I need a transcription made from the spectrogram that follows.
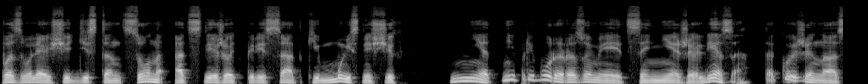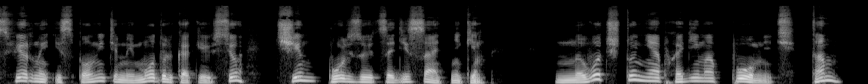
позволяющий дистанционно отслеживать пересадки мыслящих. Нет, не приборы, разумеется, не железо. Такой же ноосферный исполнительный модуль, как и все, чем пользуются десантники. Но вот что необходимо помнить. Там,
